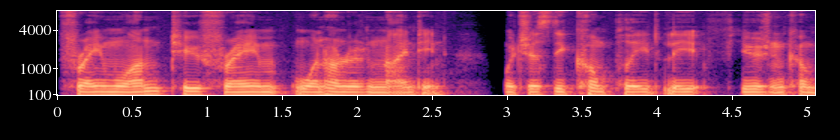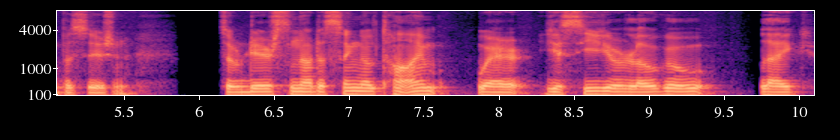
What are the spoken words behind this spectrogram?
frame 1 to frame 119, which is the completely fusion composition. So there's not a single time where you see your logo like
